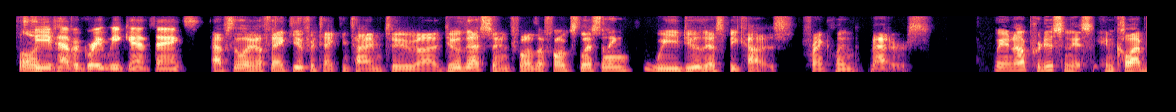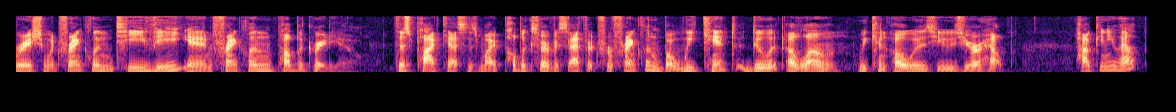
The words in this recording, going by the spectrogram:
So well, Steve, have a great weekend. Thanks. Absolutely. Well, thank you for taking time to uh, do this. And for the folks listening, we do this because Franklin matters. We are now producing this in collaboration with Franklin TV and Franklin Public Radio. This podcast is my public service effort for Franklin, but we can't do it alone. We can always use your help. How can you help?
